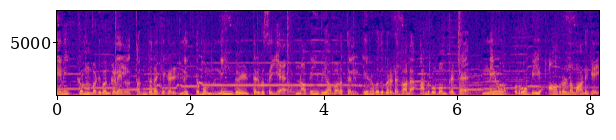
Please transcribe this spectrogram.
நினைக்கும் வடிவங்களில் தங்க நகைகள் நித்தமும் நீங்கள் தெரிவு செய்ய நகை வியாபாரத்தில் இருபது வருட கால அனுபவம் பெற்ற நியூ ரூபி ஆபரண மாளிகை.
